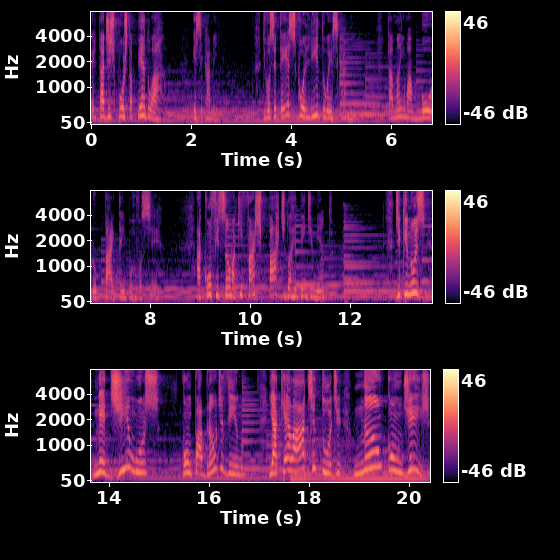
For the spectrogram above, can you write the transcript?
ele está disposto a perdoar esse caminho, de você ter escolhido esse caminho. Tamanho amor o Pai tem por você. A confissão aqui faz parte do arrependimento, de que nos medimos com o padrão divino e aquela atitude não condiz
